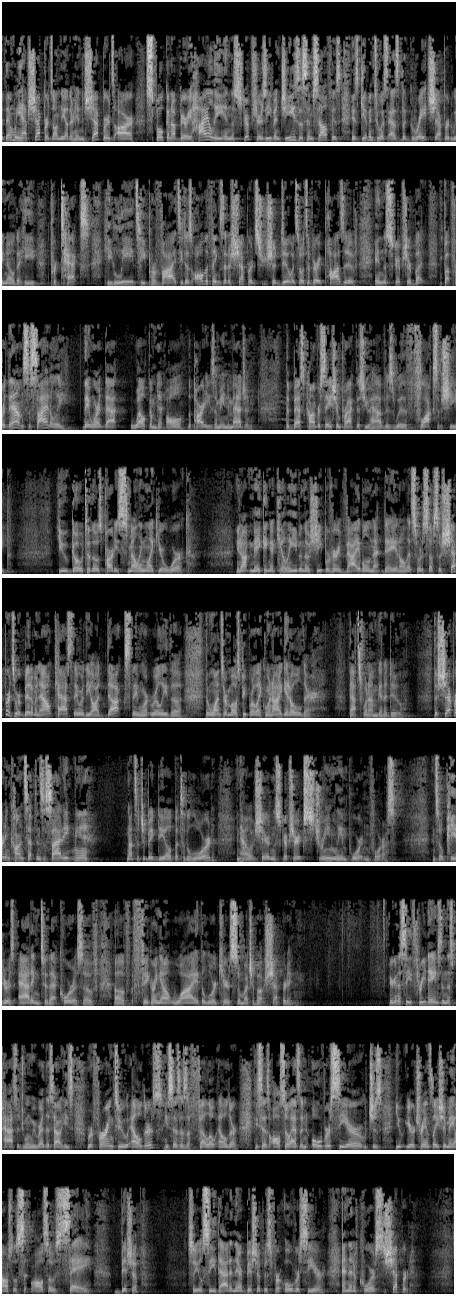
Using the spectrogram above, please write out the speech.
But then we have shepherds on the other hand. And shepherds are spoken of very highly in the scriptures. Even Jesus himself is, is given to us as the great shepherd. We know that he protects, he leads, he provides, he does all the things that a shepherd sh- should do. And so it's a very positive in the scripture. But, but for them, societally, they weren't that welcomed at all the parties. I mean, imagine the best conversation practice you have is with flocks of sheep. You go to those parties smelling like your work. You're not making a killing, even though sheep were very valuable in that day and all that sort of stuff. So shepherds were a bit of an outcast. They were the odd ducks. They weren't really the, the ones where most people are like, when I get older, that's what I'm going to do. The shepherding concept in society, eh, not such a big deal, but to the Lord and how it's shared in the scripture, extremely important for us. And so Peter is adding to that chorus of, of figuring out why the Lord cares so much about shepherding. You're going to see three names in this passage when we read this out. He's referring to elders. He says as a fellow elder. He says also as an overseer, which is you, your translation may also also say bishop. So you'll see that in there. Bishop is for overseer. And then of course, shepherd.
